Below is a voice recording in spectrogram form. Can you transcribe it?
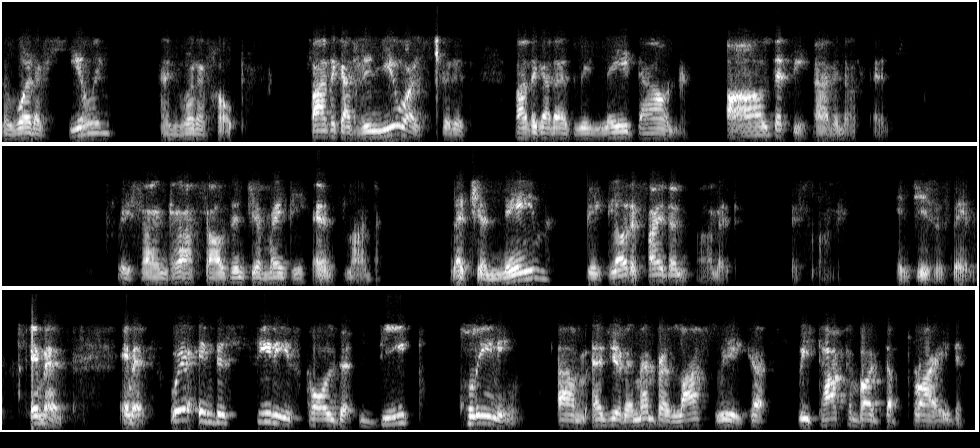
the word of healing and word of hope. Father God, renew our spirit, Father God, as we lay down all that we have in our hands. We surrender ourselves into your mighty hands, Lord. Let your name be glorified and honored this morning. In Jesus' name. Amen. Amen. We're in this series called Deep Cleaning. Um, as you remember last week, uh, we talked about the pride.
